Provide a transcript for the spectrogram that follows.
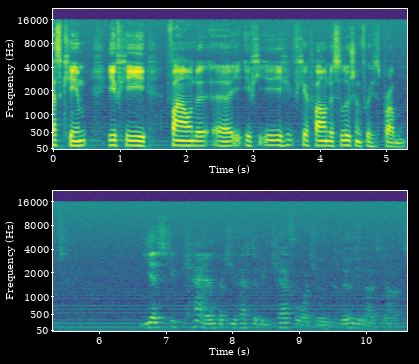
ask him if he found uh, if he, if he found a solution for his problem. Yes, you can, but you have to be careful what you include in those notes.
